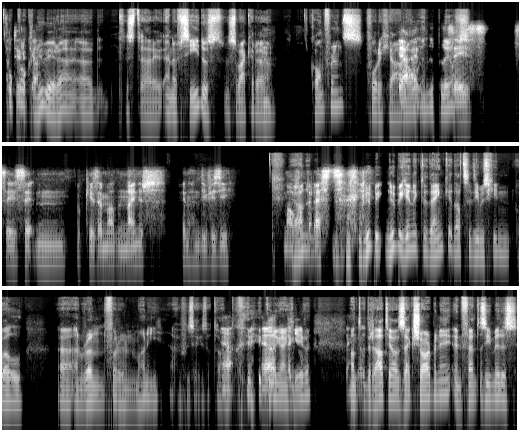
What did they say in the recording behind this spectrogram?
Natuurlijk, ook, ook nu weer. Hè. Uh, het is de NFC, dus een zwakkere ja. Conference. Vorig jaar ja, al in de playoffs. Zij, zitten... Oké, okay, ze hebben wel de Niners in hun divisie. Maar ja, voor de rest... Nu, nu begin ik te denken dat ze die misschien wel een run for hun money... hoe zeggen ze dat dan? Ja. kunnen gaan geven. Want inderdaad, ja, Zach Charbonnet in fantasy middens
